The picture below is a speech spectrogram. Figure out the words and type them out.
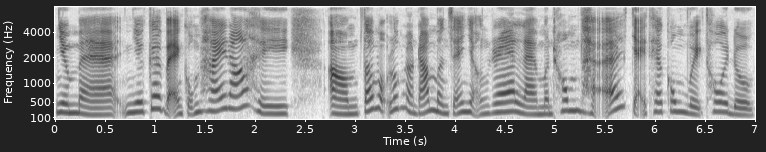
Nhưng mà như các bạn cũng thấy đó thì um, tới một lúc nào đó mình sẽ nhận ra là mình không thể chạy theo công việc thôi được.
